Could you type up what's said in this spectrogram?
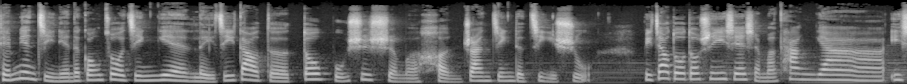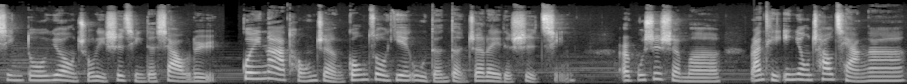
前面几年的工作经验累积到的都不是什么很专精的技术，比较多都是一些什么抗压啊、一心多用、处理事情的效率、归纳统整工作业务等等这类的事情，而不是什么软体应用超强啊、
